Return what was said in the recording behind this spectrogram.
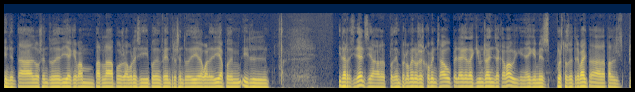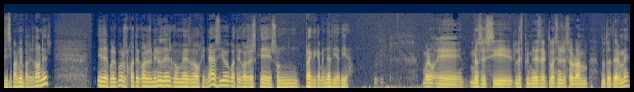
intentar el centre de dia que vam parlar, pues, a veure si podem fer entre el centre de dia i la guarderia podem, i, el, i la residència, podem per lo menos es començar per d'aquí uns anys acabar i que hi hagi més puestos de treball per, per, principalment per les dones, i després pues, quatre coses menudes com és el gimnasio, quatre coses que són pràcticament del dia a dia. Bueno, eh, no sé si les primeres actuacions ja s'hauran dut a terme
